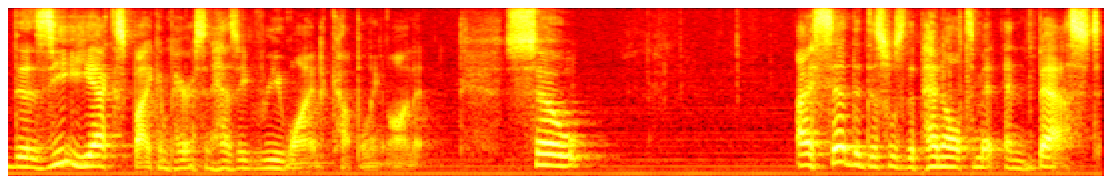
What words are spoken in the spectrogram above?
The ZEX, by comparison, has a rewind coupling on it. So I said that this was the penultimate and best,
